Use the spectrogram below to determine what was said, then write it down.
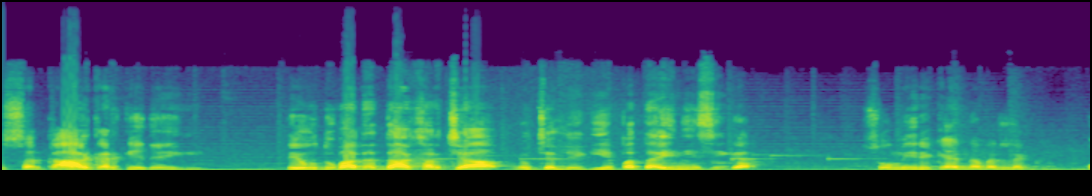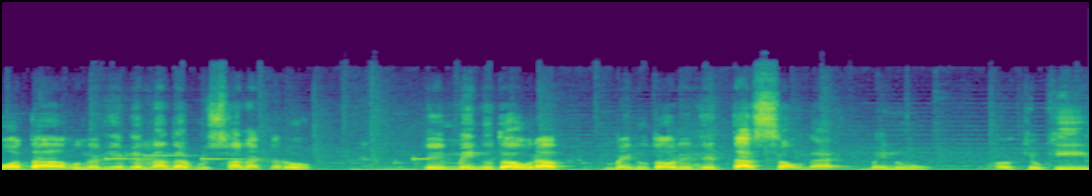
ਸਰਕਾਰ ਕਰਕੇ ਦੇਗੀ ਤੇ ਉਸ ਤੋਂ ਬਾਅਦ ਅੱਧਾ ਖਰਚਾ ਉਹ ਚੱਲੇਗੀ। ਇਹ ਪਤਾ ਹੀ ਨਹੀਂ ਸੀਗਾ। ਸੋ ਮੇਰੇ ਕਹਿਣ ਦਾ ਮਤਲਬ ਬਹੁਤਾ ਉਹਨਾਂ ਦੀਆਂ ਗੱਲਾਂ ਦਾ ਗੁੱਸਾ ਨਾ ਕਰੋ ਤੇ ਮੈਨੂੰ ਤਾਂ ਉਹਦਾ, ਮੈਨੂੰ ਤਾਂ ਉਹਦੇ ਤੇ ਤਰਸ ਆਉਂਦਾ ਮੈਨੂੰ ਕਿਉਂਕਿ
